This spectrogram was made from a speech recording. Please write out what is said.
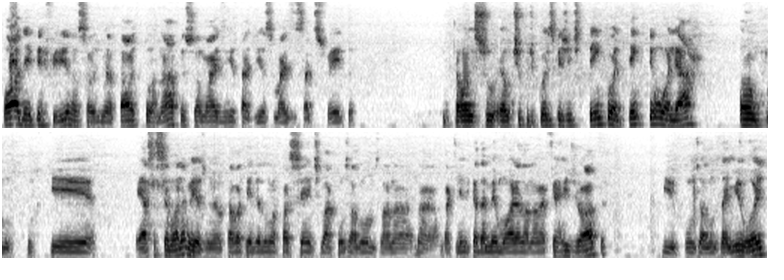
podem interferir na saúde mental e tornar a pessoa mais irritadiça, mais insatisfeita. Então, isso é o tipo de coisa que a gente tem que, tem que ter um olhar amplo, porque essa semana mesmo, né, eu estava atendendo uma paciente lá com os alunos lá na, na, na, clínica da memória, lá na UFRJ, e com os alunos da M8,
